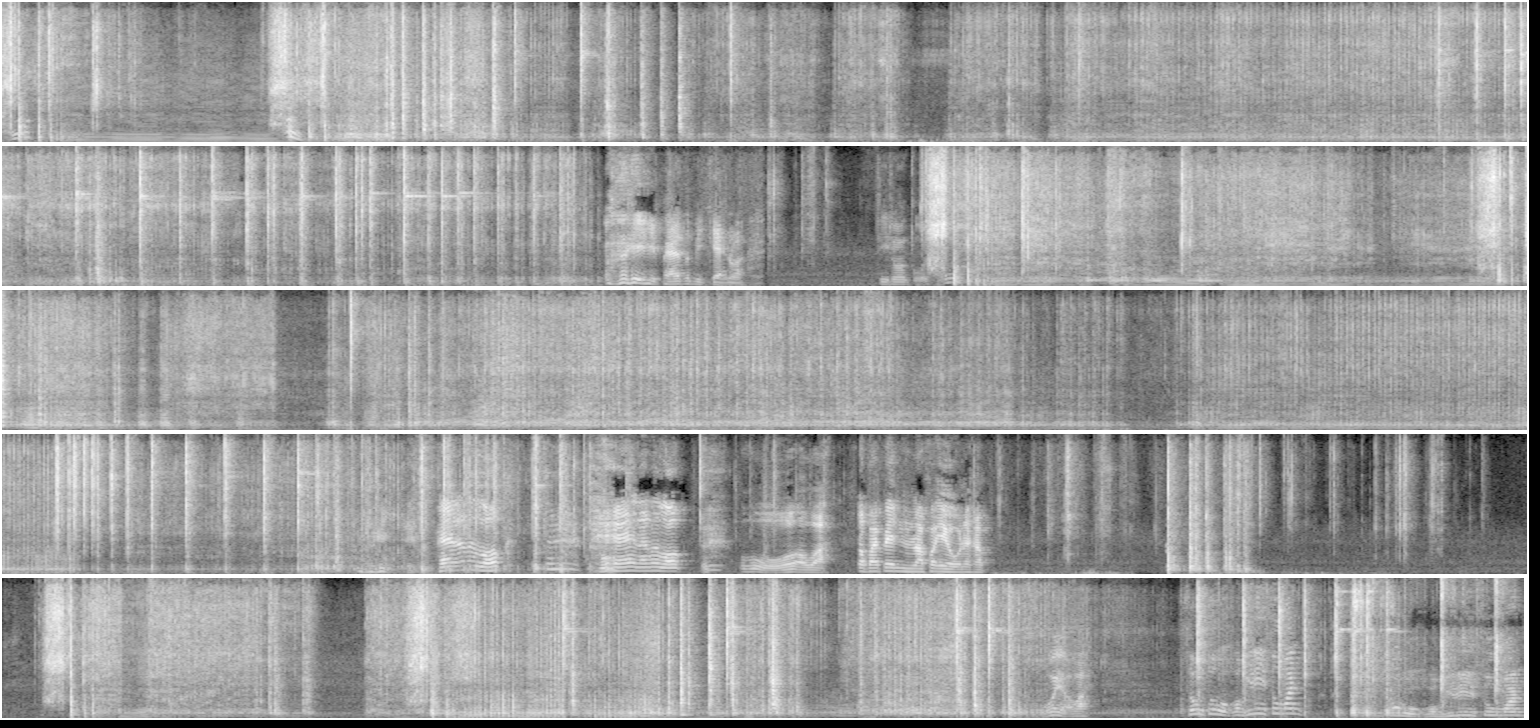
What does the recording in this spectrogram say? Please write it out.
ฮ้ย แพ้สปีดแกนว่ะทีทวนโกชุดแพ้แล้วนะล็อก แพ้แล้วนะล็อกโอ้โห เอาว่ะ ต่อไปเป็นราฟาเอลนะครับ โอ้ย เอาว่ะ สู้สู้บอกที่นี่สู้มัน สู้ผมที่นี่สู้มัน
